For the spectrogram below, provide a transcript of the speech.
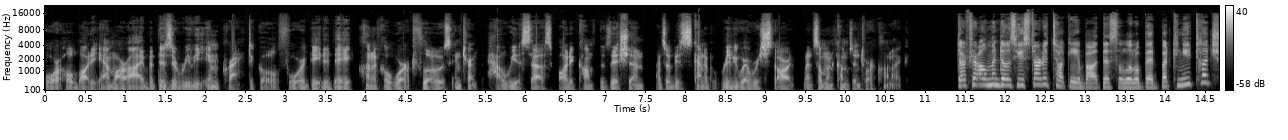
or whole body MRI, but these are really impractical for day to day clinical workflows in terms of how we assess body composition. And so this is kind of really where we start when someone comes into our clinic. Dr. Almandoz, you started talking about this a little bit, but can you touch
